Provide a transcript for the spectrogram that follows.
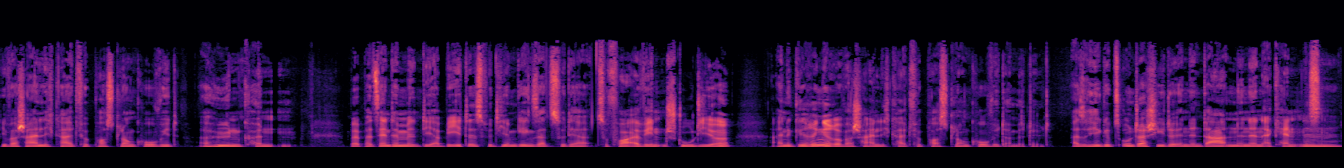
die Wahrscheinlichkeit für Post-Long-Covid erhöhen könnten. Bei Patienten mit Diabetes wird hier im Gegensatz zu der zuvor erwähnten Studie eine geringere Wahrscheinlichkeit für Post-Long-Covid ermittelt. Also hier gibt es Unterschiede in den Daten, in den Erkenntnissen. Mhm.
